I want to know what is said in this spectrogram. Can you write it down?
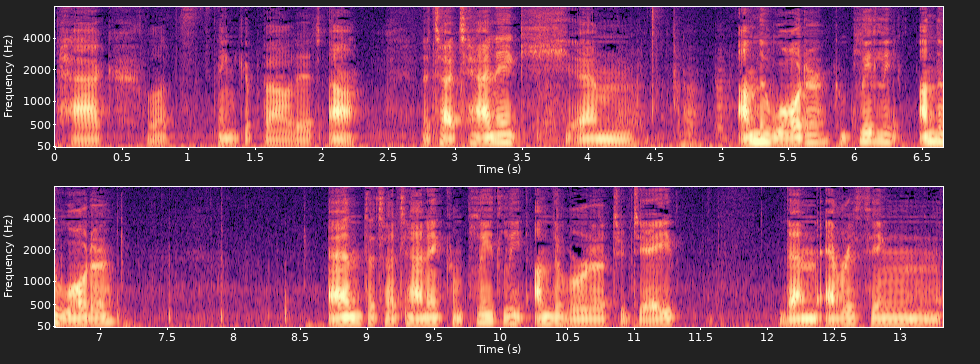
pack? Let's think about it. Ah, the Titanic um, underwater, completely underwater, and the Titanic completely underwater today. Then everything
